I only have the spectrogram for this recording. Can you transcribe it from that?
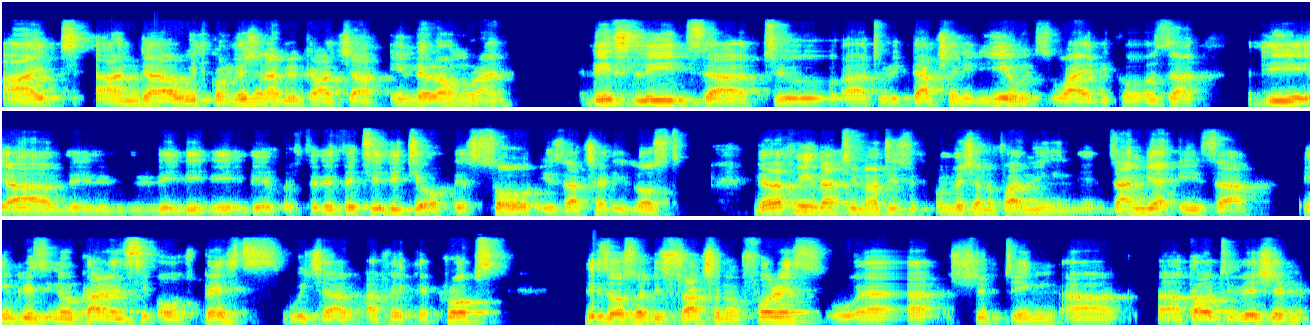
Uh, it, and uh, with conventional agriculture, in the long run, this leads uh, to uh, to reduction in yields. Why? Because uh, the, the, the, the, the fertility of the soil is actually lost. The other thing that you notice with conventional farming in, in Zambia is uh, increase in occurrence of pests, which affect the crops. There's also destruction of forests where shifting uh, uh, cultivation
